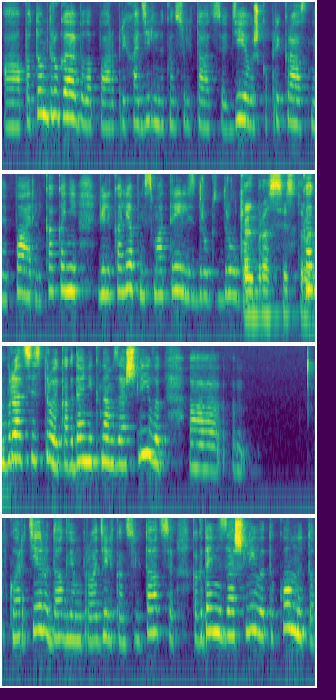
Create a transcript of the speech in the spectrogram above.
А потом другая была пара, приходили на консультацию. Девушка прекрасная, парень, как они великолепно смотрелись друг с другом. Как брат с сестрой. Как брат с сестрой. Когда они к нам зашли, вот а, квартиру, да, где мы проводили консультацию, когда они зашли в эту комнату,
